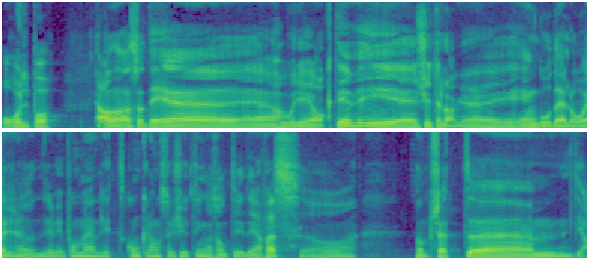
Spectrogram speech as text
og holder på. Ja, altså det Jeg har vært aktiv i skytterlaget i en god del år. Har drevet på med litt konkurranseskyting og sånt i DFS. og Sånn sett, øh, ja.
